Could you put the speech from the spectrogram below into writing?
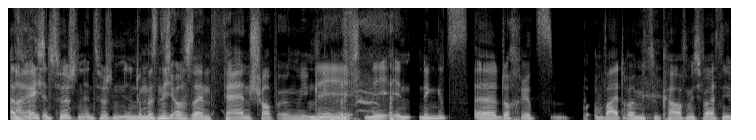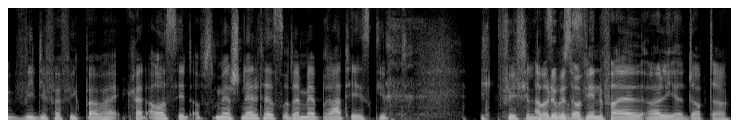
Also Ach, echt? inzwischen, inzwischen in, Du musst nicht auf seinen Fanshop irgendwie Nee, gehen. nee in, den gibt es äh, doch jetzt weiträumig zu kaufen. Ich weiß nicht, wie die Verfügbarkeit aussieht, ob es mehr Schnelltests oder mehr Brattees gibt. Ich fürchte Aber du bist letzteres. auf jeden Fall Early Adopter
